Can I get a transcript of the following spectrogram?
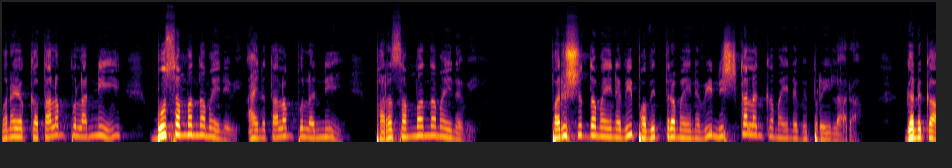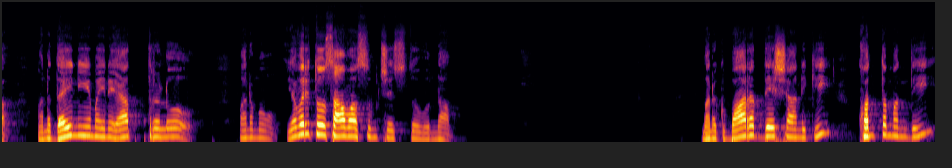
మన యొక్క తలంపులన్నీ భూ సంబంధమైనవి. ఆయన తలంపులన్నీ పరసంబంధమైనవి. పరిశుద్ధమైనవి పవిత్రమైనవి నిష్కలంకమైనవి ప్రియులారా. గనుక మన దయనీయమైన యాత్రలో మనము ఎవరితో సావాసం చేస్తూ ఉన్నాం? మనకు భారతదేశానికి కొంతమంది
